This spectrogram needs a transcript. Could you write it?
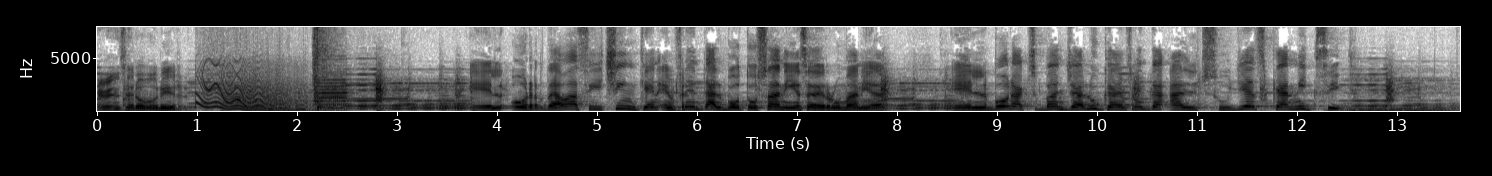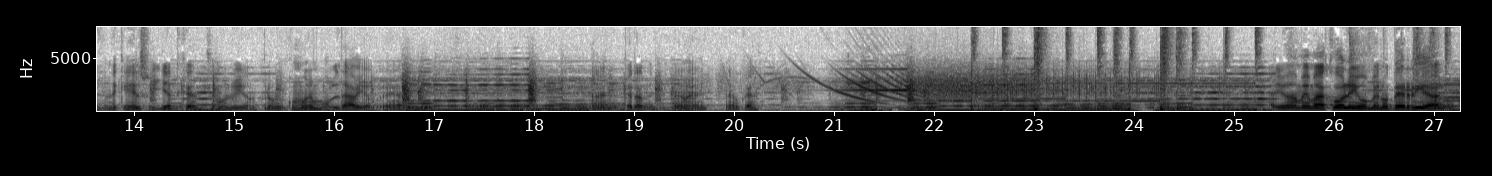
De vencer o morir. El Ordabasi Chinken enfrenta al Botosani, ese de Rumania. El Borax Banja Luka enfrenta al Suyetska Nixic. ¿De dónde queda el Suyetska? Se me olvidó. Creo que es como de Moldavia. por. A ver, espérate. Déjame ver. Déjame buscar. Ayúdame, Macaulay, hombre, no te rías, loco.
